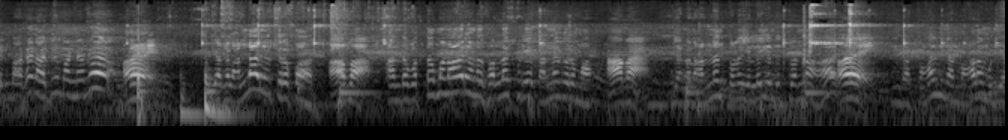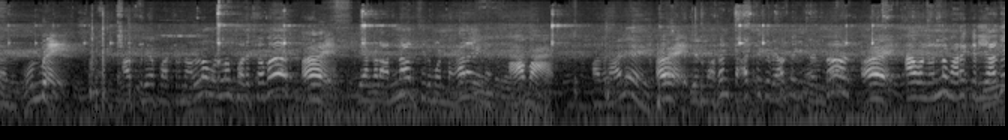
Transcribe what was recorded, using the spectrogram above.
என் மகன் அபிமன்னனும் எங்கள் அண்ணார் இருக்கிறப்பார். ஆமா. அந்த உத்தமனார் என சொல்லக்கூடிய கண்ணபெருமா? ஆமா. எங்கள் அண்ணன் துணை இல்லை என்று சொன்னால் ஏய், இந்த பாவி நான் வாழ முடியாது. உண்மை. அப்படியேப்பட்ட நல்ல உள்ளம் படைத்தவர் எங்கள் அண்ணா திருமண் நாராயணன். ஆமா. அதனாலே. என் மகன் காட்டுக்கு வேட்டைக்கு சென்றால் அவன் கிடையாது.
